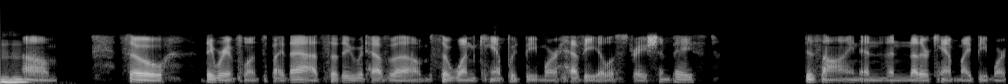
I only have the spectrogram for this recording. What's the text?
mm-hmm. um, so they were influenced by that. So they would have um, so one camp would be more heavy illustration based design, and then another camp might be more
